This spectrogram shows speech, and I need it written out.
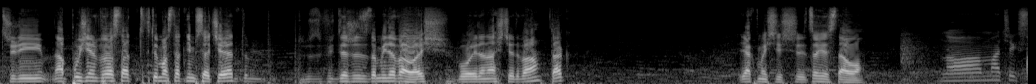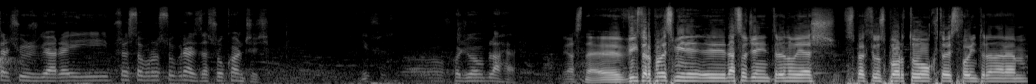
czyli a później w, ostat, w tym ostatnim secie to widzę, że zdominowałeś, było 11-2, tak? Jak myślisz, co się stało? No, Maciek stracił już wiarę i przestał po prostu grać, zaczął kończyć. I wszystko wchodziło w blachę. Jasne. E, Wiktor, powiedz mi, e, na co dzień trenujesz w Spektrum Sportu? Kto jest twoim trenerem?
